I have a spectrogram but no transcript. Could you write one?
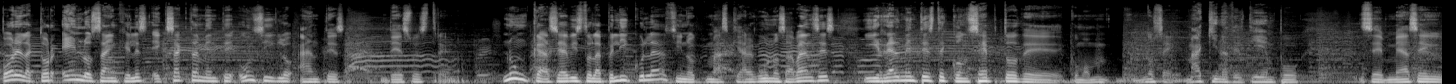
por el actor en Los Ángeles exactamente un siglo antes de su estreno. Nunca se ha visto la película, sino más que algunos avances, y realmente este concepto de como, no sé, máquina del tiempo, se me hace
